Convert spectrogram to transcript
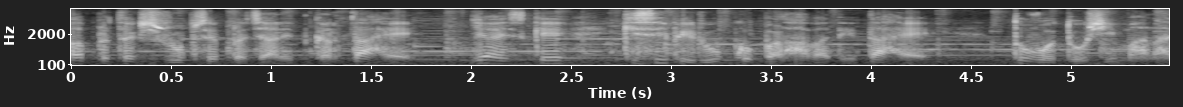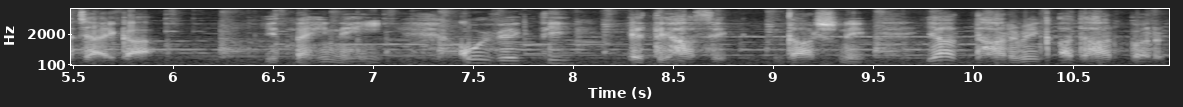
अप्रत्यक्ष रूप से प्रचारित करता है या इसके किसी भी रूप को बढ़ावा देता है तो वो दोषी माना जाएगा। इतना ही नहीं, कोई व्यक्ति ऐतिहासिक, दार्शनिक या धार्मिक आधार पर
